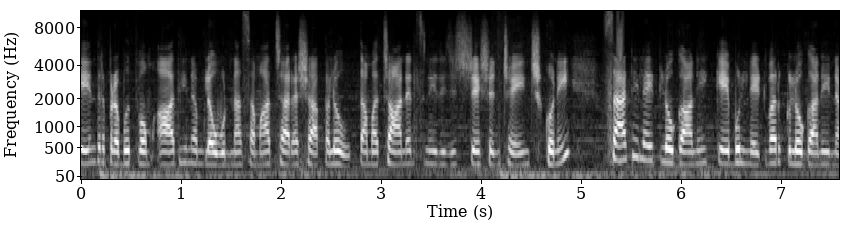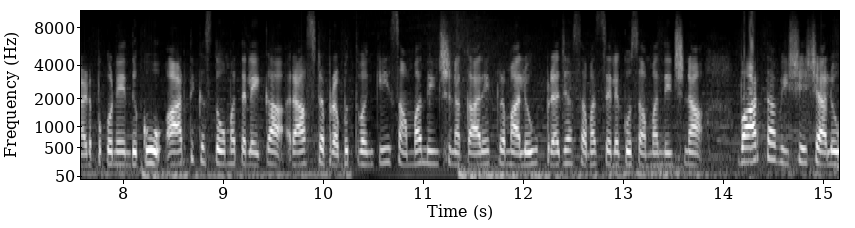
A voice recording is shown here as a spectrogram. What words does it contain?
కేంద్ర ప్రభుత్వం ఆధీనంలో ఉన్న సమాచార శాఖలు తమ ఛానల్స్ని రిజిస్ట్రేషన్ చేయించుకుని శాటిలైట్లో గాని కేబుల్ నెట్వర్క్లో గాని నడుపుకునేందుకు ఆర్థిక స్తోమత లేక రాష్ట్ర ప్రభుత్వంకి సంబంధించిన కార్యక్రమాలు ప్రజా సమస్యలకు సంబంధించిన వార్తా విశేషాలు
